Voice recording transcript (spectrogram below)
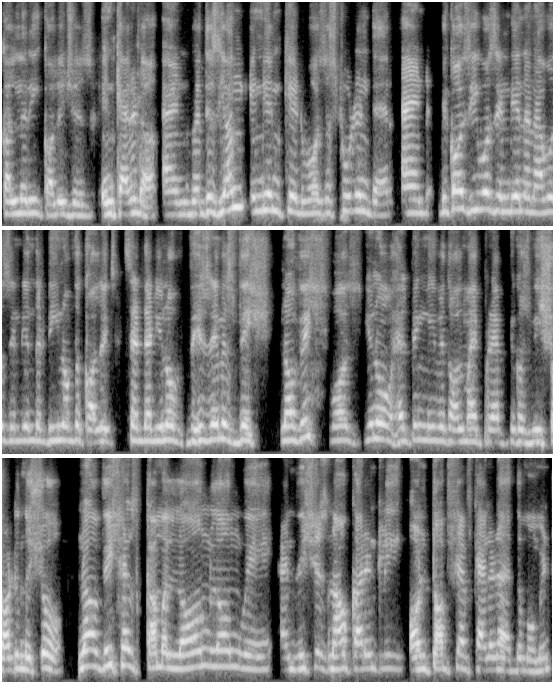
culinary colleges in canada. And this young indian kid was a student there. And because he was indian and i was indian the dean of the college said that you know his name is vish. Now vish was you know helping me with all my prep because we shot in the show now, Vish has come a long, long way, and Vish is now currently on Top Chef Canada at the moment.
